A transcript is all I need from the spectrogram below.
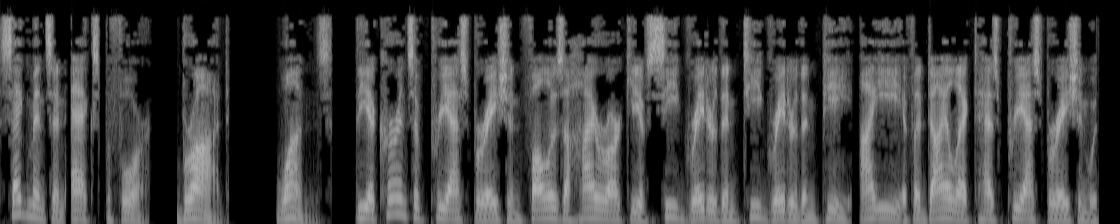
segments and x before broad ones. The occurrence of preaspiration follows a hierarchy of c greater than t greater than p, i.e. if a dialect has preaspiration with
